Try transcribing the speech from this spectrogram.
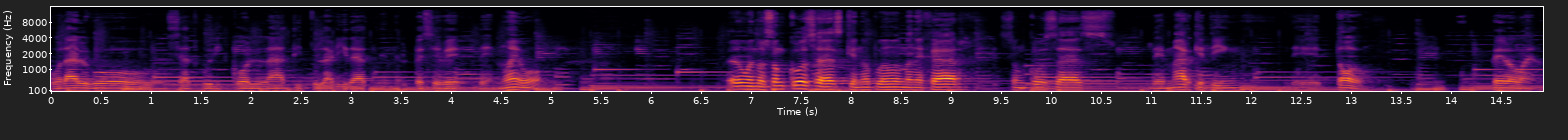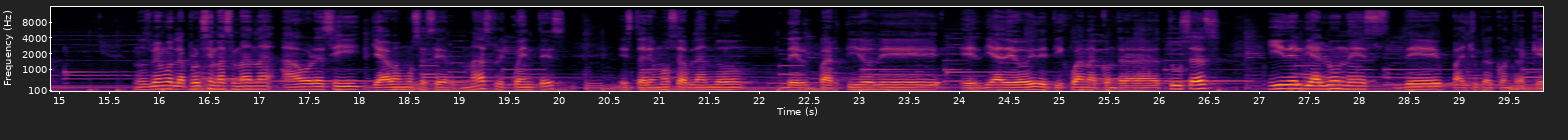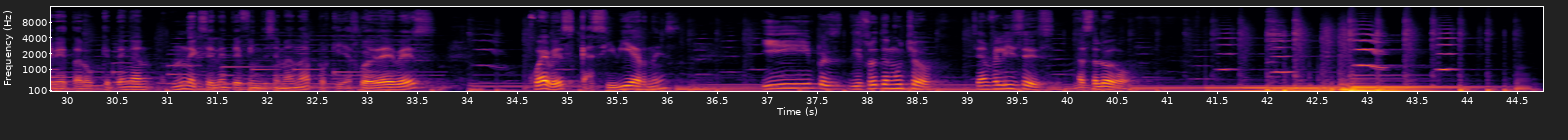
Por algo se adjudicó la titularidad en el PCB de nuevo. Pero bueno, son cosas que no podemos manejar, son cosas de marketing, de todo. Pero bueno, nos vemos la próxima semana. Ahora sí, ya vamos a ser más frecuentes. Estaremos hablando del partido de el día de hoy de Tijuana contra Tuzas y del día lunes de Pachuca contra Querétaro. Que tengan un excelente fin de semana porque ya es jueves, jueves, casi viernes. Y pues disfruten mucho, sean felices, hasta luego.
